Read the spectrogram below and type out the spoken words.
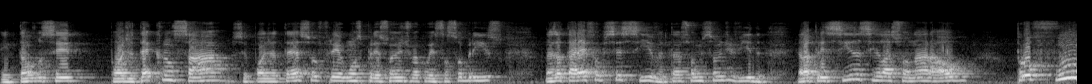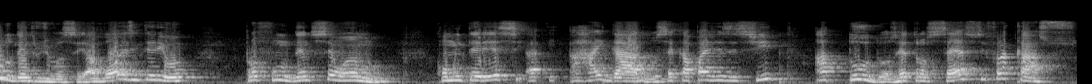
Então você pode até cansar, você pode até sofrer algumas pressões, a gente vai conversar sobre isso, mas a tarefa é obsessiva, então é a sua missão de vida. Ela precisa se relacionar a algo profundo dentro de você, a voz interior profundo dentro do seu âmago, como interesse arraigado. Você é capaz de resistir a tudo, aos retrocessos e fracassos.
